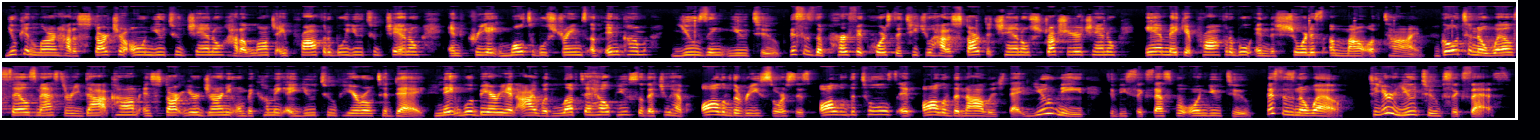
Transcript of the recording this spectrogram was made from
You can learn how to start your own YouTube channel, how to launch a profitable YouTube channel, and create multiple streams of income using YouTube. This is the perfect course to teach you how to start the channel, structure your channel, and make it profitable in the shortest amount of time. Go to noellesalesmastery.com and start your journey on becoming a YouTube hero today. Nate Woodbury and I would love to help you so that you have all of the resources, all of the tools, and all of the knowledge that you need to be successful on YouTube. This is Noelle to your YouTube success.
